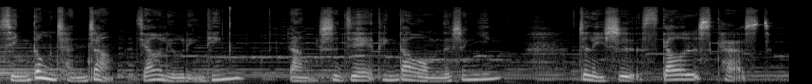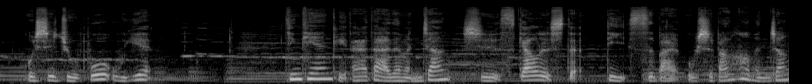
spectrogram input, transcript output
行动、成长、交流、聆听，让世界听到我们的声音。这里是 Scholars Cast，我是主播五月。今天给大家带来的文章是 Scholars 的第四百五十八号文章：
